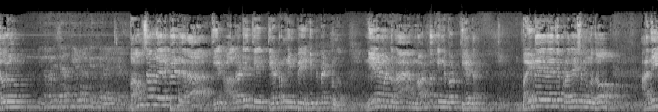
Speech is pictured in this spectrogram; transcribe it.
ఎవరు? బౌన్సర్లు వెళ్ళిపోయింది కదా. ఆల్రెడీ థియేటర్ నింపి నింపి పెట్టుకుందాం నేనేమంటున్నా I'm not talking about theatre బయట ఏదైతే ప్రదేశం ఉన్నదో అది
